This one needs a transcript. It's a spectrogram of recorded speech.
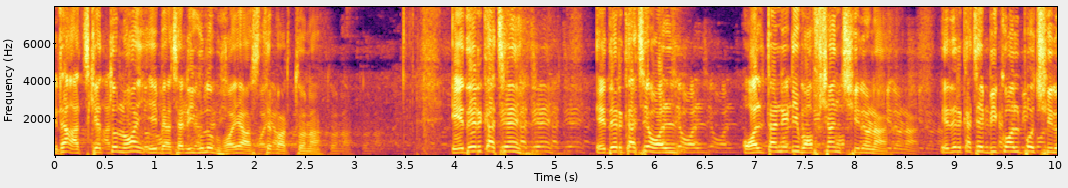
এটা আজকের তো নয়, এই বেচারিগুলো ভয়ে আসতে পারতো না। এদের কাছে এদের কাছে অল্টারনেটিভ অপশান ছিল না। এদের কাছে বিকল্প ছিল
